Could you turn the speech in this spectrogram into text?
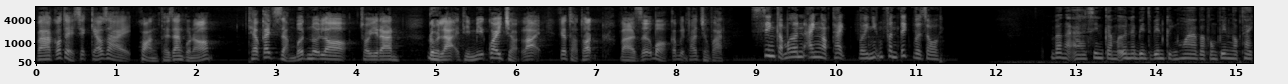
và có thể sẽ kéo dài khoảng thời gian của nó theo cách giảm bớt nỗi lo cho Iran. Đổi lại thì Mỹ quay trở lại cái thỏa thuận và dỡ bỏ các biện pháp trừng phạt. Xin cảm ơn anh Ngọc Thạch với những phân tích vừa rồi. Vâng ạ, à, xin cảm ơn biên tập viên Quỳnh Hoa và phóng viên Ngọc Thạch.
